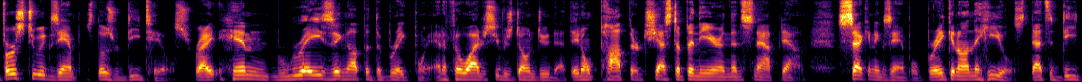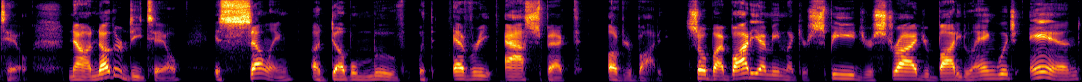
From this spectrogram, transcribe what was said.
First two examples, those are details, right? Him raising up at the break point. NFL wide receivers don't do that. They don't pop their chest up in the air and then snap down. Second example, breaking on the heels. That's a detail. Now, another detail is selling a double move with every aspect of your body. So by body, I mean like your speed, your stride, your body language, and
